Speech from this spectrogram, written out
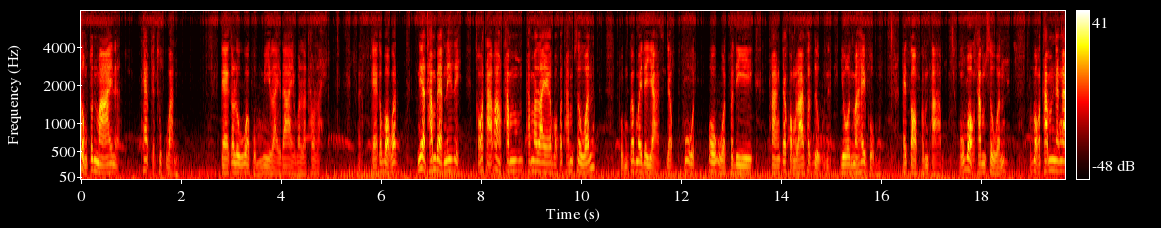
ส่งต้นไม้เนี่ยแทบจะทุกวัน แกก็รู้ว่าผมมีรายได้วันละเท่าไหร่ แกก็บอกว่าเนี่ยทำแบบนี้สิเขาก็ถามอ้าวทำทำอะไรก็บอกว่าทำสวน ผมก็ไม่ได้อยากจะพูดโอ้อวดพอดีทางเจ้าของร้านพัสดุเนี่ยโยนมาให้ผมให้ตอบคำถาม ผมบอกทำสวน เขาบอกทำยังไง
